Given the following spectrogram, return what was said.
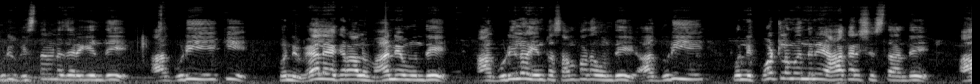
గుడి విస్తరణ జరిగింది ఆ గుడికి కొన్ని వేల ఎకరాలు మాన్యం ఉంది ఆ గుడిలో ఇంత సంపద ఉంది ఆ గుడి కొన్ని కోట్ల మందిని ఆకర్షిస్తుంది. ఆ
